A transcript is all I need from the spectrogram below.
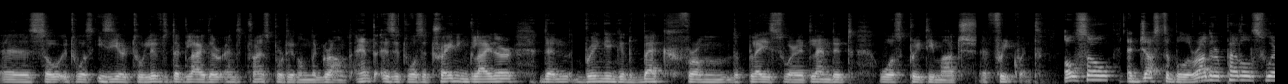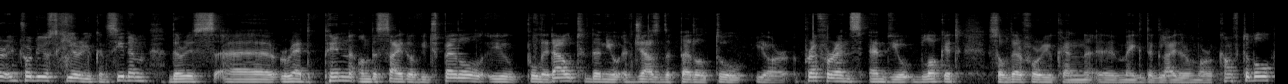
uh, so it was easier to lift the glider and transport it on the ground. And as it was a training glider then bringing it back from the place where it landed was pretty much uh, frequent. Also, adjustable rudder pedals were introduced. Here you can see them. There is a red pin on the side of each pedal. You pull it out, then you adjust the pedal to your preference and you block it, so therefore you can uh, make the glider more comfortable.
